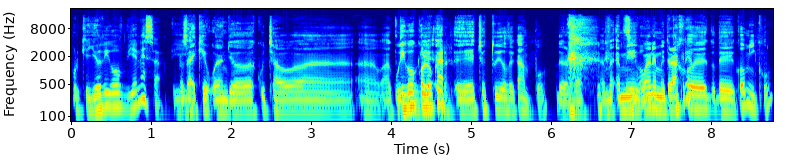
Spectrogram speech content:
Porque yo digo bien esa. y- O sea, es que, bueno, yo he escuchado a, a, a Digo colocar. He, he hecho estudios de campo, de verdad. En, en mi, Sí, bueno, en mi trabajo de, de cómico,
